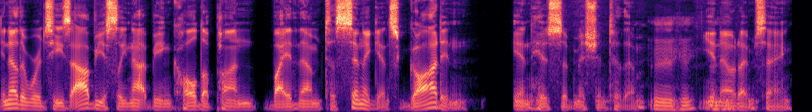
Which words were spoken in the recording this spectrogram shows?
in other words, he's obviously not being called upon by them to sin against God in in his submission to them. mm-hmm. You know what I'm saying?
